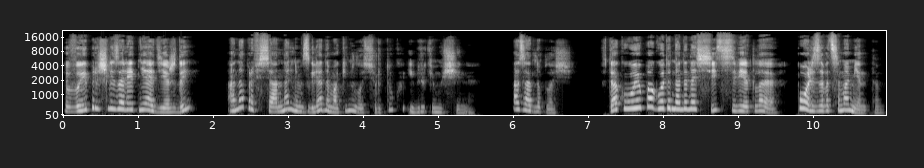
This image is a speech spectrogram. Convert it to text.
«Вы пришли за летней одеждой?» Она профессиональным взглядом окинула сюртук и брюки мужчины, а заодно плащ. «В такую погоду надо носить светлое, пользоваться моментом.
